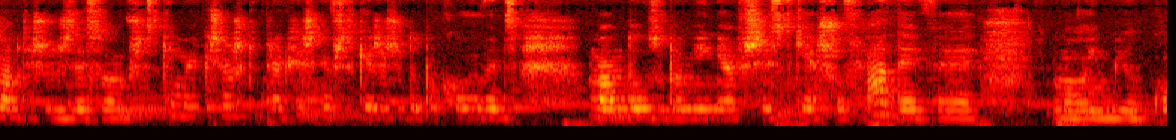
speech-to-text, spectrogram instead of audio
Mam też już ze sobą wszystkie moje książki, praktycznie wszystkie rzeczy do pokoju, więc mam do uzupełnienia wszystkie szuflady w moim biurku.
